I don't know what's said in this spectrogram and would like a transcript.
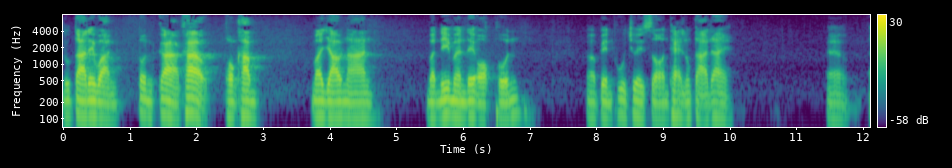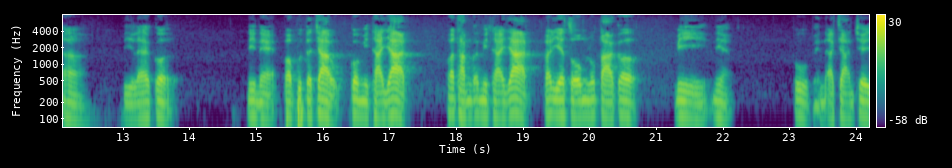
ลวงตาได้หวานต้นกล้าข้าวทองคำมายาวนานบัดนนี้มันได้ออกผล เป็นผู้ช่วยสอนแทนหลวงตาได้าดีแล้วก็นี่แน่พระพุทธเจ้าก็มีทายาทพระธรรมก็มีทายาทพระยสมหลวงตาก็มีเนี่ยผู้เป็นอาจารย์ช่วย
